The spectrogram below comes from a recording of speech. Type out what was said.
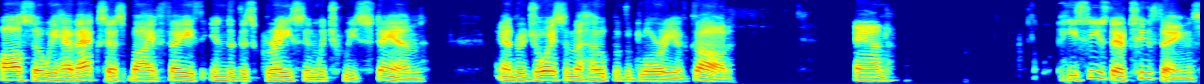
also we have access by faith into this grace in which we stand and rejoice in the hope of the glory of God. And he sees there two things.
